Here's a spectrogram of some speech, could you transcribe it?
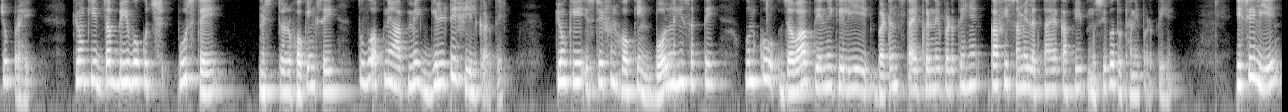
चुप रहे क्योंकि जब भी वो कुछ पूछते मिस्टर हॉकिंग से तो वो अपने आप में गिल्टी फील करते क्योंकि स्टीफन हॉकिंग बोल नहीं सकते। उनको जवाब देने के लिए बटन्स टाइप करने पड़ते हैं। काफ़ी समय लगता है, काफ़ी मुसीबत उठानी पड़ती है। इसीलिए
